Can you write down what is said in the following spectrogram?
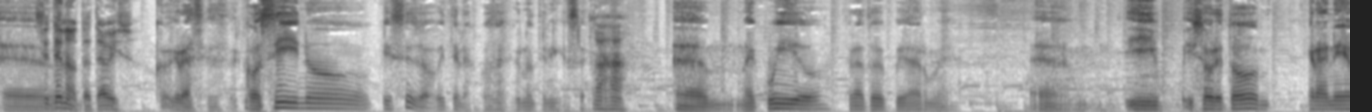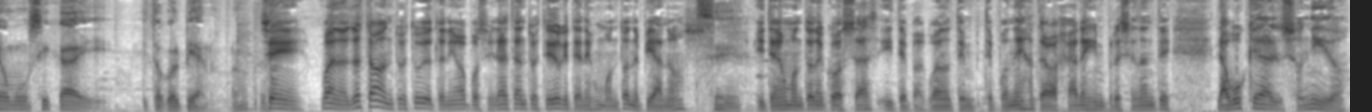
eh, Se te nota, te aviso. Gracias. Cocino, qué sé yo, viste las cosas que uno tiene que hacer. Ajá. Eh, me cuido, trato de cuidarme. Eh, y, y sobre todo, craneo música y, y toco el piano. ¿no? Sí, bueno, yo estaba en tu estudio, tenía la posibilidad de estar en tu estudio que tenés un montón de pianos. Sí. y tenés un montón de cosas y te, cuando te, te pones a trabajar es impresionante la búsqueda del sonido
